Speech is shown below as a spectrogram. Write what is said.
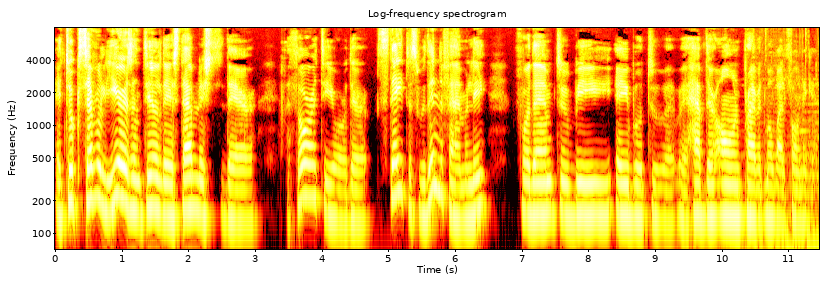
It took several years until they established their authority or their status within the family for them to be able to uh, have their own private mobile phone again.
